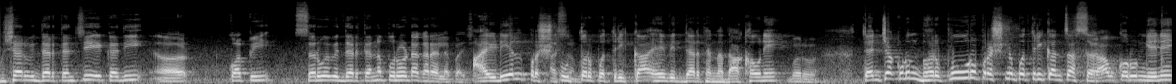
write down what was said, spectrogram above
हुशार विद्यार्थ्यांची एखादी कॉपी सर्व विद्यार्थ्यांना पुरवठा करायला पाहिजे. आयडियल प्रश्न उत्तरपत्रिका हे विद्यार्थ्यांना दाखवणे. बरोबर. त्यांच्याकडून भरपूर प्रश्नपत्रिकांचा सराव करून घेणे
